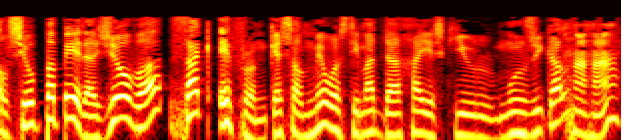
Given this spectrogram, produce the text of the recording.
el seu paper de jove Zac Efron, que és el meu estimat de High School Musical, Uh -huh,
